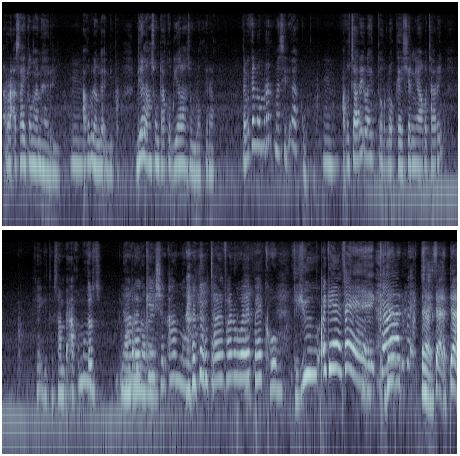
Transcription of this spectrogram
Rak hitungan hari. Hmm. aku bilang kayak gitu. Dia langsung takut dia langsung blokir aku. Tapi kan nomor masih di aku. Hmm. aku cari lah itu locationnya aku cari. Kayak gitu. Sampai aku mau Terus, nyamperin orang. Location unknown Trying to find a way back home. To you again Say God da da da.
